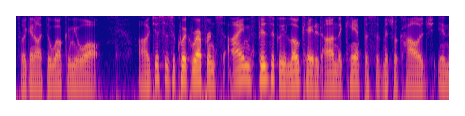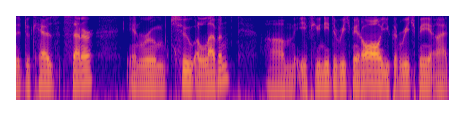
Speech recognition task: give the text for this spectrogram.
So again, I'd like to welcome you all. Uh, just as a quick reference, I'm physically located on the campus of Mitchell College in the Duquesne Center in room 211. Um, if you need to reach me at all, you can reach me at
